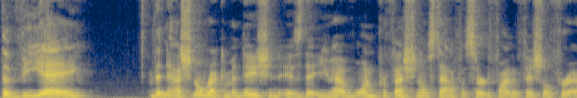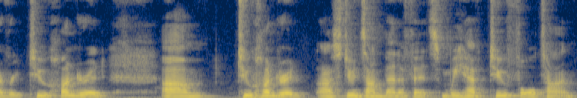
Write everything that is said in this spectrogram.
The VA the national recommendation is that you have one professional staff, a certified official for every 200 um, 200 uh, students on benefits. We have two full time.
